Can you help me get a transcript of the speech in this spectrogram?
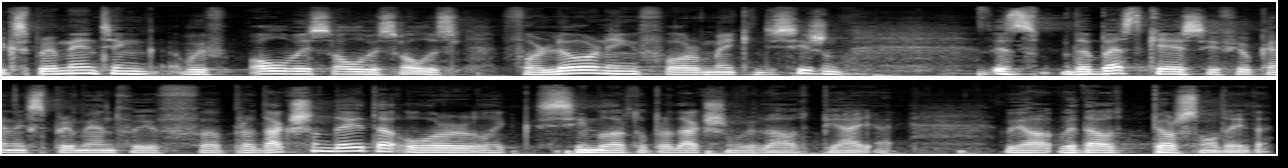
Experimenting with always, always, always for learning, for making decision. It's the best case if you can experiment with uh, production data or like similar to production without PII, without, without personal data.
